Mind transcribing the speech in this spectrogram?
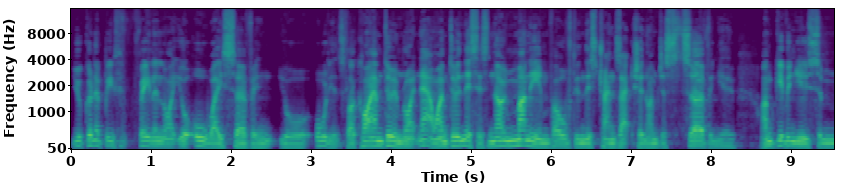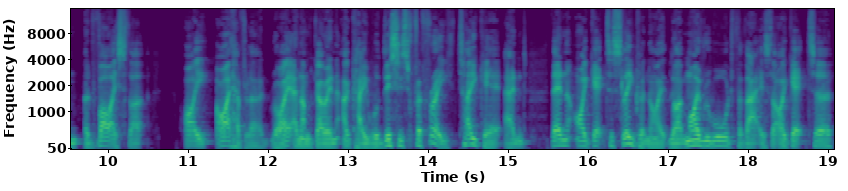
you're going to be feeling like you're always serving your audience, like I am doing right now. I'm doing this. There's no money involved in this transaction. I'm just serving you. I'm giving you some advice that I I have learned, right? And I'm going, okay, well, this is for free. Take it. And then I get to sleep at night. Like my reward for that is that I get to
